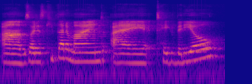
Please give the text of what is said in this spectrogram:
Um, so I just keep that in mind. I take video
